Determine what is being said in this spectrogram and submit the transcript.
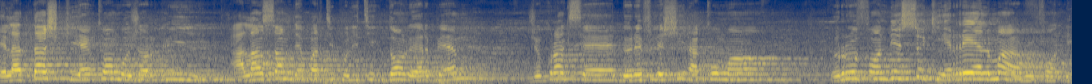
Et la tâche qui incombe aujourd'hui à l'ensemble des partis politiques, dont le RPM, je crois que c'est de réfléchir à comment refonder ce qui est réellement à refonder,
